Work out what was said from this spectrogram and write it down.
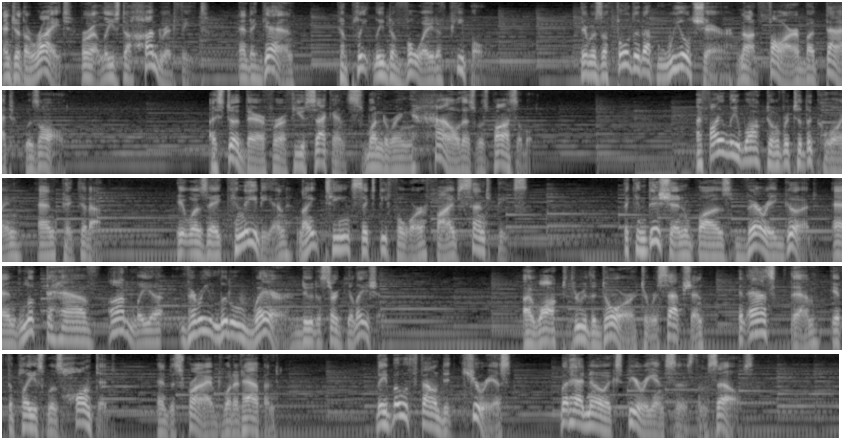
and to the right for at least a hundred feet, and again completely devoid of people. There was a folded-up wheelchair not far, but that was all. I stood there for a few seconds, wondering how this was possible. I finally walked over to the coin and picked it up. It was a Canadian 1964 5-cent piece. The condition was very good and looked to have, oddly, a very little wear due to circulation. I walked through the door to reception and asked them if the place was haunted and described what had happened. They both found it curious but had no experiences themselves.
